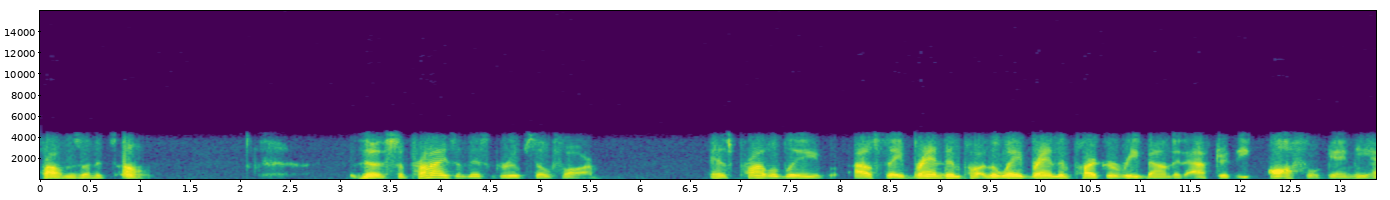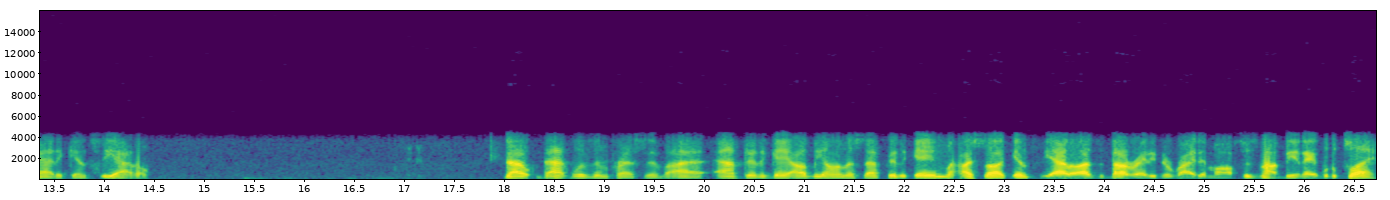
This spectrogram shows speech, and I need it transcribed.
problems of its own. The surprise of this group so far has probably, I'll say, Brandon the way Brandon Parker rebounded after the awful game he had against Seattle. That that was impressive. I after the game, I'll be honest. After the game I saw against Seattle, I was about ready to write him off as not being able to play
